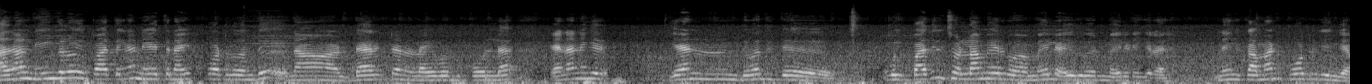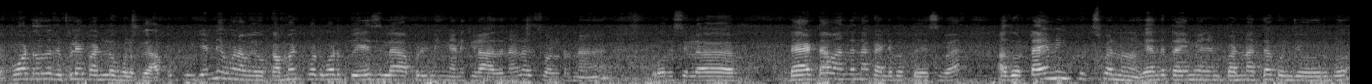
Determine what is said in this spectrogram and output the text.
அதனால் நீங்களும் இது பார்த்தீங்கன்னா நேற்று நைட் போட்டது வந்து நான் டைரெக்டாக லைவ் வந்து போடல. ஏன்னா நீங்கள் ஏன் இது வந்து இது உங்களுக்கு பதில் சொல்லாமே இருக்கும். மெயில் இது வேணும் மெயில் அடிக்கிறேன் நீங்கள் கமெண்ட் போட்டிருக்கீங்க. போட்டதும் ரிப்ளை பண்ணல உங்களுக்கு. அப்போ என்ன இவங்க நம்ம கமெண்ட் போட்டு கூட பேசலை அப்படின்னு நீங்கள் நினைக்கலாம். அதனால் சொல்கிறேன் நான். ஒரு சில டேட்டா வந்து நான் கண்டிப்பாக பேசுவேன். அது ஒரு டைமிங் ஃபிக்ஸ் பண்ணணும். எந்த டைம் என்னென்னு பண்ணால் தான் கொஞ்சம் இருக்கும்.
